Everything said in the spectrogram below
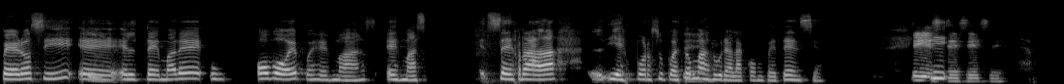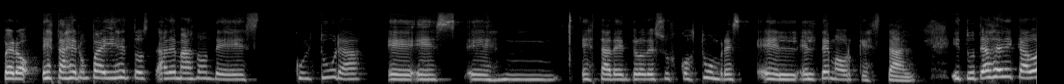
pero sí, eh, el tema de un oboe pues es más, es más cerrada y es por supuesto más dura la competencia. Sí, sí, sí, sí. Pero estás en un país entonces, además donde es cultura, eh, es, mm, está dentro de sus costumbres el, el, tema orquestal. Y tú te has dedicado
